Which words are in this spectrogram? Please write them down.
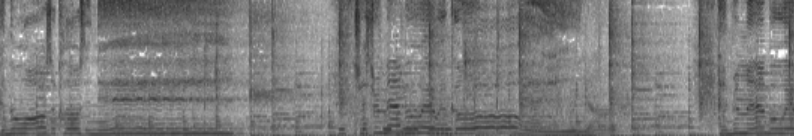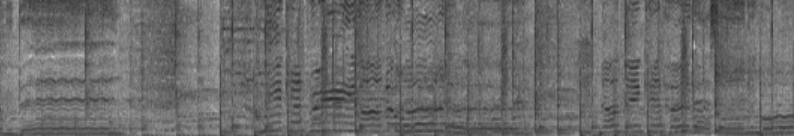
and the walls are closing in. Just remember where we're going, remember where we've been. We can breathe underwater. Nothing can hurt us anymore.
